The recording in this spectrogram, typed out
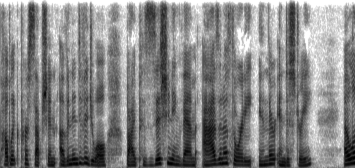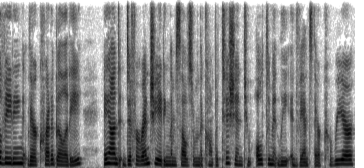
public perception of an individual by positioning them as an authority in their industry, elevating their credibility, and differentiating themselves from the competition to ultimately advance their career,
